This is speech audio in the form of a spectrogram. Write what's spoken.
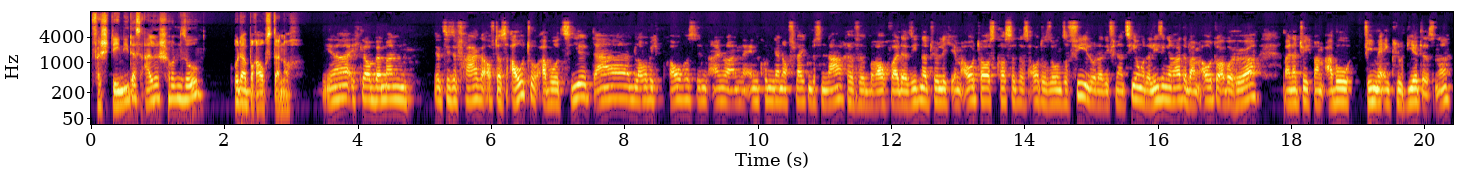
verstehen die das alle schon so oder brauchst du da noch? Ja, ich glaube, wenn man jetzt diese Frage auf das Auto-Abo zielt, da glaube ich, braucht es den einen oder anderen Endkunden, der noch vielleicht ein bisschen Nachhilfe braucht, weil der sieht natürlich im Autohaus kostet das Auto so und so viel oder die Finanzierung oder Leasingrate beim Auto aber höher, weil natürlich beim Abo viel mehr inkludiert ist. Ne?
